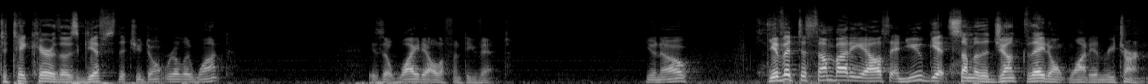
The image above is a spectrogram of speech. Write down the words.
to take care of those gifts that you don't really want is a white elephant event. You know, Give it to somebody else, and you get some of the junk they don't want in return.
